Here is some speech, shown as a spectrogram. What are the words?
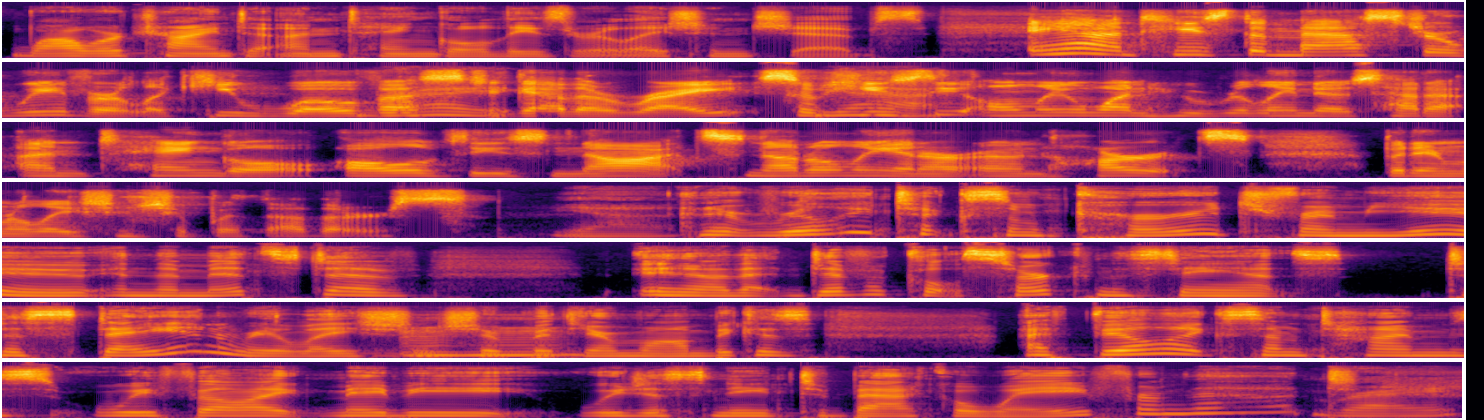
while we're trying to untangle these relationships. And he's the master weaver, like he wove right. us together, right? So yeah. he's the only one who really knows how to untangle all of these knots, not only in our own hearts, but in relationship with others. Yeah. And it really took some courage from you in the midst of, you know, that difficult circumstance to stay in relationship mm-hmm. with your mom because I feel like sometimes we feel like maybe we just need to back away from that. Right.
